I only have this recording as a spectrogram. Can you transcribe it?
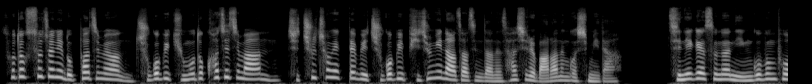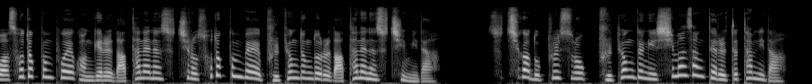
소득 수준이 높아지면 주거비 규모도 커지지만 지출 총액 대비 주거비 비중이 낮아진다는 사실을 말하는 것입니다. 진위계수는 인구 분포와 소득 분포의 관계를 나타내는 수치로 소득 분배의 불평등도를 나타내는 수치입니다. 수치가 높을수록 불평등이 심한 상태를 뜻합니다.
